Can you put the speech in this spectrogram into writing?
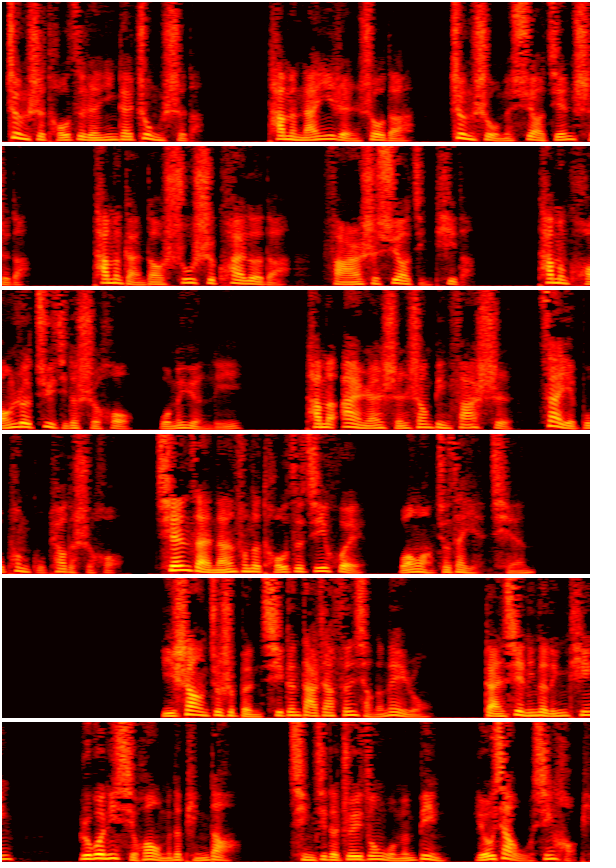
正是投资人应该重视的，他们难以忍受的正是我们需要坚持的，他们感到舒适快乐的反而是需要警惕的，他们狂热聚集的时候我们远离，他们黯然神伤并发誓再也不碰股票的时候，千载难逢的投资机会往往就在眼前。以上就是本期跟大家分享的内容。感谢您的聆听，如果你喜欢我们的频道，请记得追踪我们并留下五星好评。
